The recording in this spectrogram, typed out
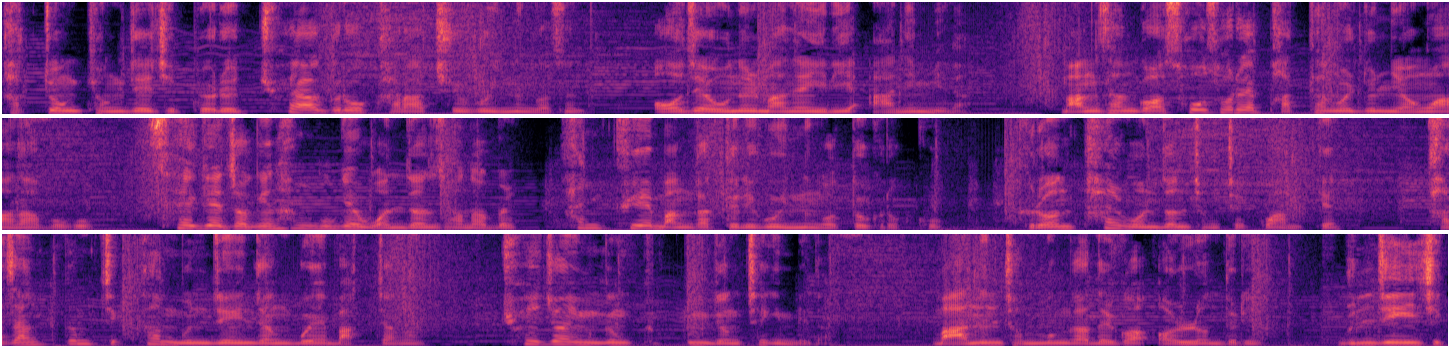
각종 경제 지표를 최악으로 갈아치우고 있는 것은 어제 오늘만의 일이 아닙니다. 망상과 소설의 바탕을 둔 영화 하나 보고 세계적인 한국의 원전 산업을 한 큐에 망가뜨리고 있는 것도 그렇고 그런 탈원전 정책과 함께 가장 끔찍한 문재인 정부의 막장은 최저임금 급등 정책입니다. 많은 전문가들과 언론들이 문재인식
